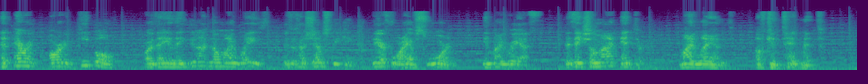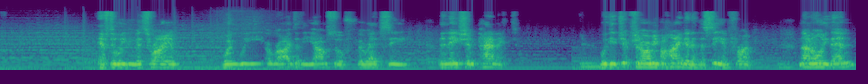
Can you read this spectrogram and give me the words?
an errant-hearted people are they, and they do not know my ways. This is Hashem speaking. Therefore I have sworn in my wrath that they shall not enter my land of contentment. After leaving Mitzrayim, when we arrived at the Yam Suf, the Red Sea, the nation panicked with the Egyptian army behind it and the sea in front. Not only then,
